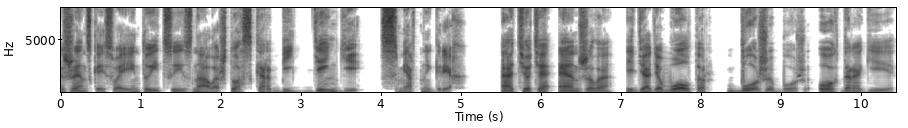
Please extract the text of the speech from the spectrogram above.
женской своей интуицией знала, что оскорбить деньги — смертный грех. А тетя Энджела и дядя Уолтер, боже-боже, ох, дорогие,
